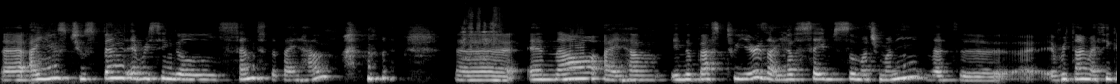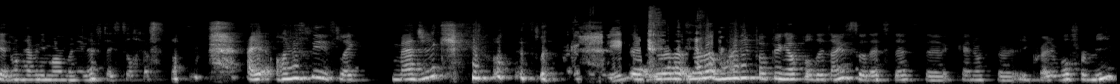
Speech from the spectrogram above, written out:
Uh, I used to spend every single cent that I have. uh, and now I have, in the past two years, I have saved so much money that uh, every time I think I don't have any more money left, I still have some. I honestly, it's like magic. it's like a, lot, a, lot, of money popping up all the time. So that's that's uh, kind of uh, incredible for me.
